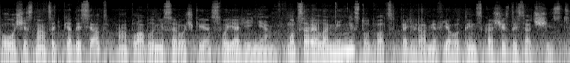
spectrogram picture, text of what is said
По 16,50 а, плавлені сирочки своя лінія. Моцарелла міні 125 грамів яготинська 66.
